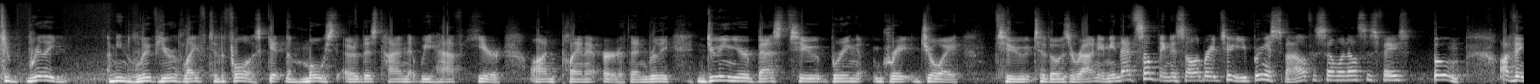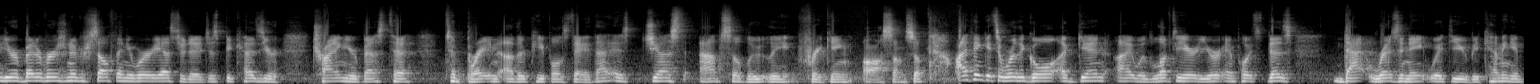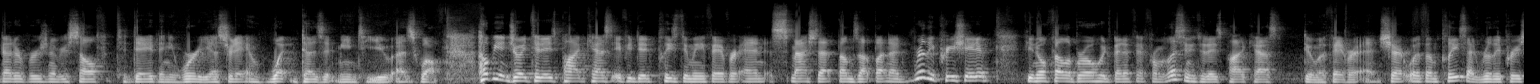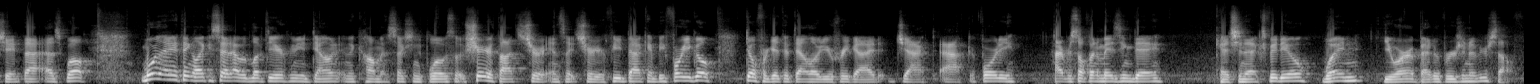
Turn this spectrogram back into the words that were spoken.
to really I mean, live your life to the fullest. Get the most out of this time that we have here on planet Earth and really doing your best to bring great joy to, to those around you. I mean, that's something to celebrate too. You bring a smile to someone else's face, boom. I think you're a better version of yourself than you were yesterday just because you're trying your best to, to brighten other people's day. That is just absolutely freaking awesome. So I think it's a worthy goal. Again, I would love to hear your inputs. Does that resonate with you, becoming a better version of yourself today than you were yesterday, and what does it mean to you as well? Hope you enjoyed today's podcast. If you did, please do me a favor and smash that thumbs up button. I'd really appreciate it. If you know a fellow bro who would benefit from listening to today's podcast, do him a favor and share it with them, please. I'd really appreciate that as well. More than anything, like I said, I would love to hear from you down in the comment section below. So share your thoughts, share your insights, share your feedback. And before you go, don't forget to download your free guide, Jacked After 40. Have yourself an amazing day Catch you next video when you are a better version of yourself.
